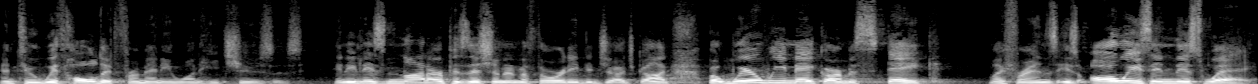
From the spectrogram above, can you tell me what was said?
and to withhold it from anyone he chooses. And it is not our position and authority to judge God. But where we make our mistake, my friends, is always in this way.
